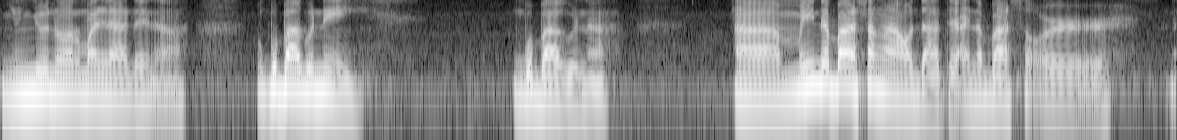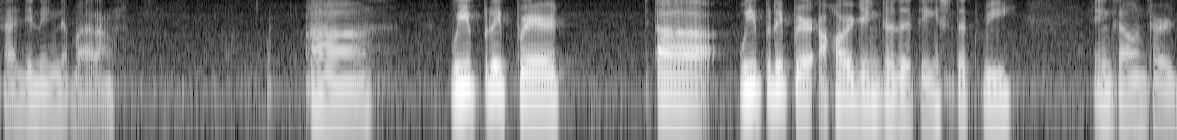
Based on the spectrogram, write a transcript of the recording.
Yung new normal natin, uh, magbabago na eh. Magbabago na. Uh, may nabasa nga ako dati, ay nabasa or nadinig na parang uh, we prepare uh, we prepare according to the things that we encountered.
